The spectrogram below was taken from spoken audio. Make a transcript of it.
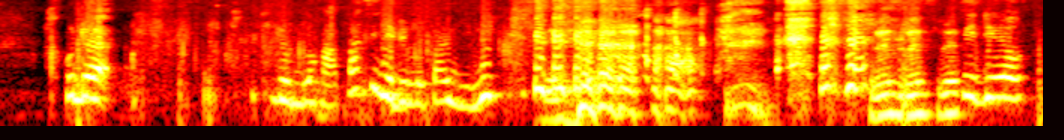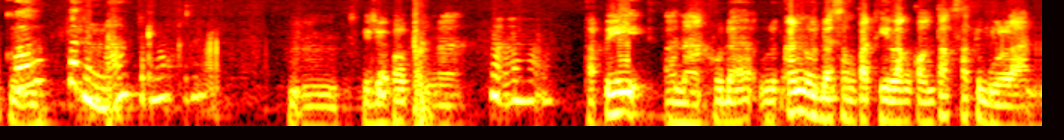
aku udah jomblo apa sih jadi lupa gini. Terus terus terus. Video call pernah pernah pernah. Mm, video call pernah. Tapi nah udah kan udah sempat hilang kontak satu bulan.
